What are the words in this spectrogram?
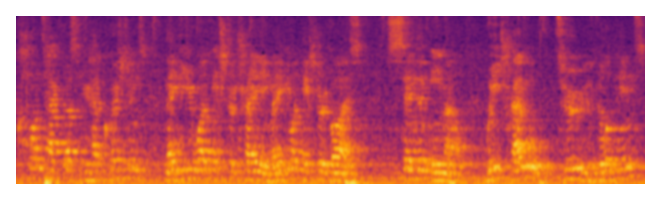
Contact us if you have questions. Maybe you want extra training, maybe you want extra advice. Send an email. We travel to the Philippines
